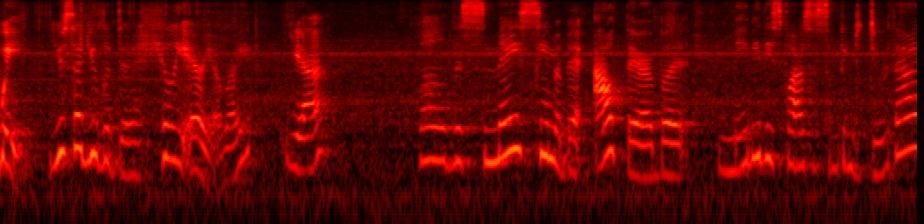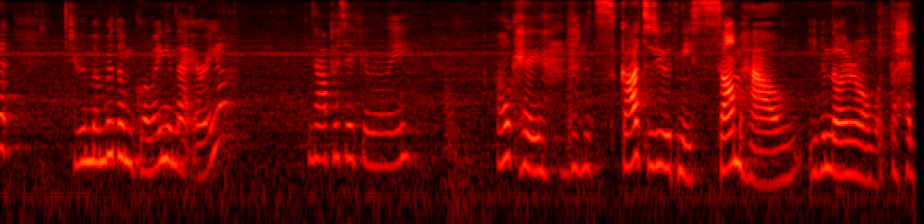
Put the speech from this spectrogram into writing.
Wait, you said you lived in a hilly area, right? Yeah? Well, this may seem a bit out there, but maybe these flowers have something to do with that? Do you remember them growing in that area? Not particularly. Okay, then it's got to do with me somehow, even though I don't know what the heck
